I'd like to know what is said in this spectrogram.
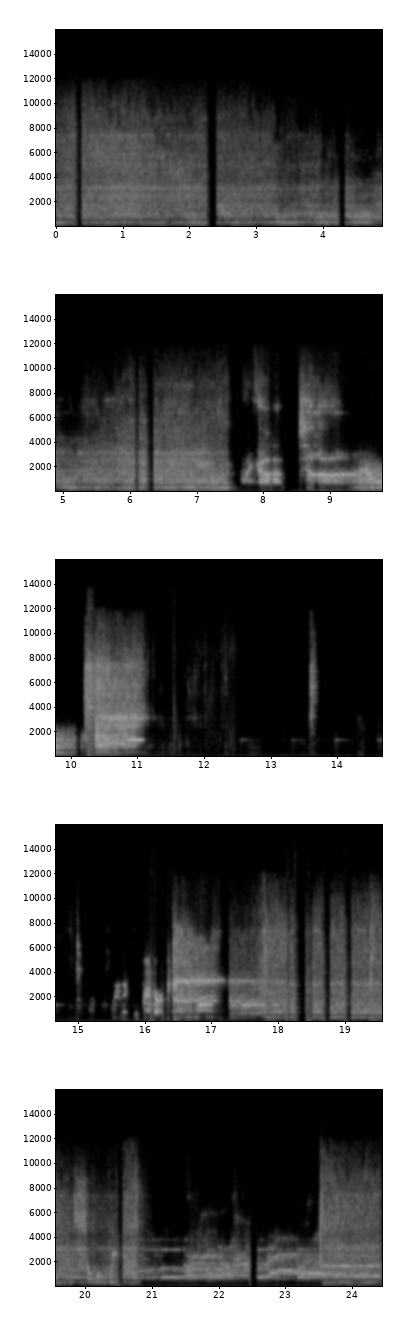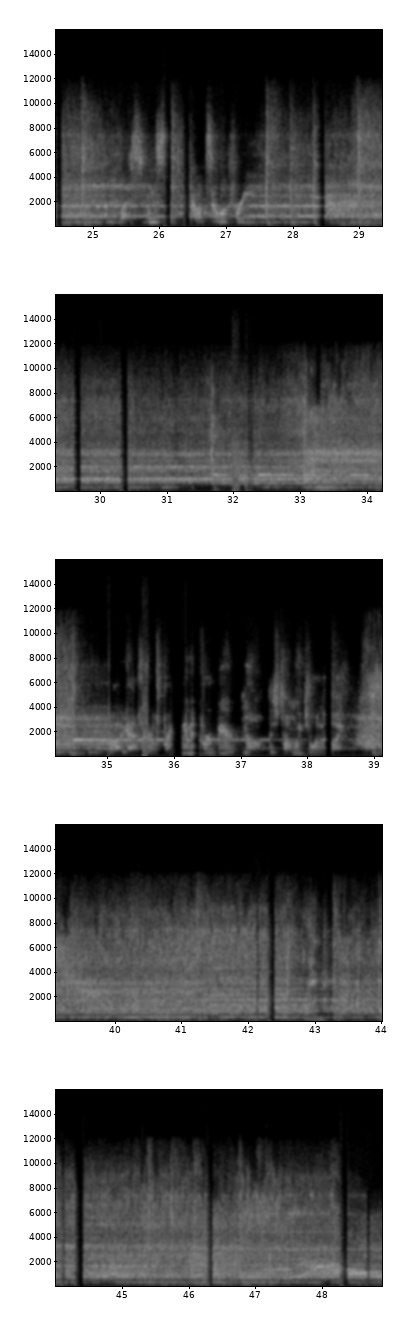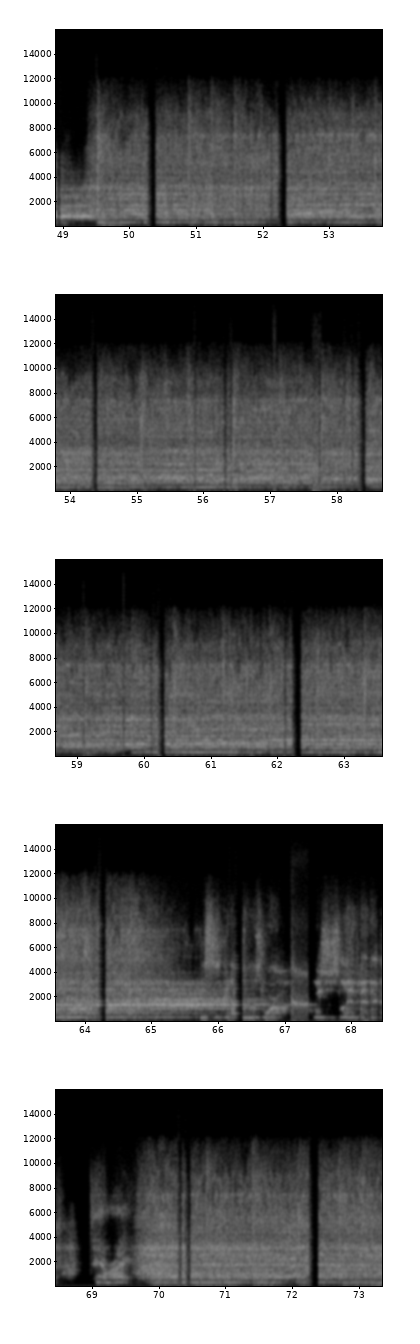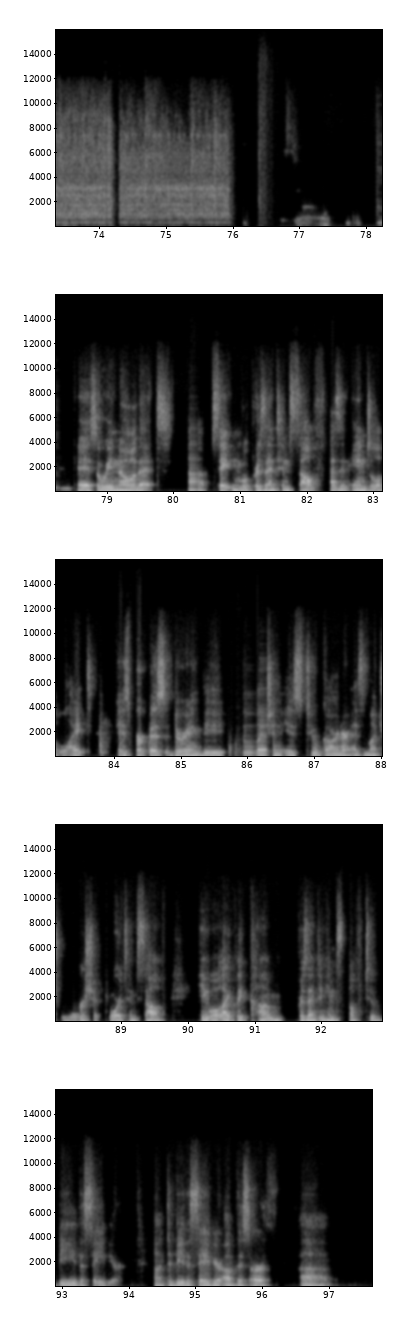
Okay, so we know that uh, Satan will present himself as an angel of light. His purpose during the tribulation is to garner as much worship towards himself. He will likely come presenting himself to be the savior, uh, to be the savior of this earth. Uh,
